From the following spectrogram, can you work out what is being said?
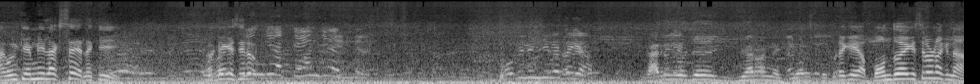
আগুন কেমনি লাগছে নাকি? উঠে গেছিল। ওটা কি বন্ধ হয়ে গেছিল নাকি না?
